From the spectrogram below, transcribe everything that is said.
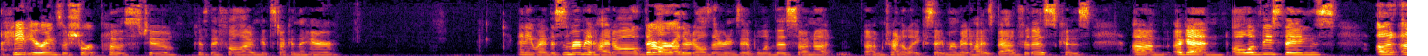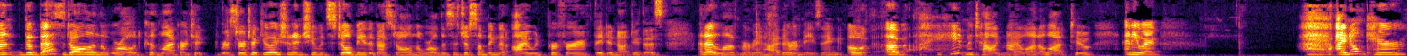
I hate earrings with short posts too, because they fall out and get stuck in the hair. Anyway, this is Mermaid High doll. There are other dolls that are an example of this, so I'm not um, trying to like say Mermaid High is bad for this, because um, again, all of these things, uh, uh, the best doll in the world could lack artic wrist articulation and she would still be the best doll in the world. This is just something that I would prefer if they did not do this. And I love Mermaid High, they're amazing. Oh, um, I hate metallic nylon a lot too. Anyway, I don't care.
